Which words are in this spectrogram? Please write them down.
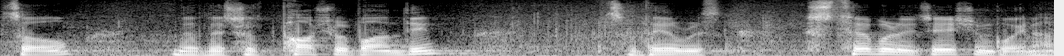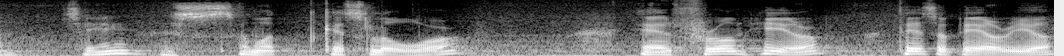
So there's a partial bonding. So there is stabilization going on. See, it somewhat gets lower. And from here, there's a barrier.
